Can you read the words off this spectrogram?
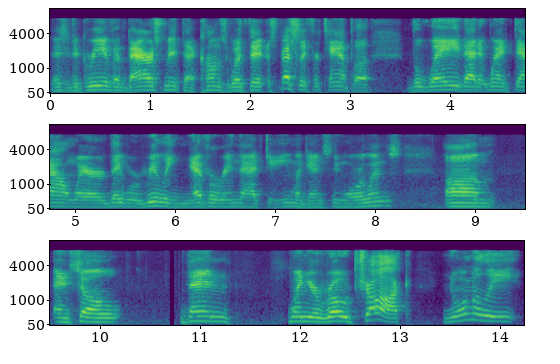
There's a degree of embarrassment that comes with it, especially for Tampa, the way that it went down, where they were really never in that game against New Orleans. Um, and so then when you're road chalk, normally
